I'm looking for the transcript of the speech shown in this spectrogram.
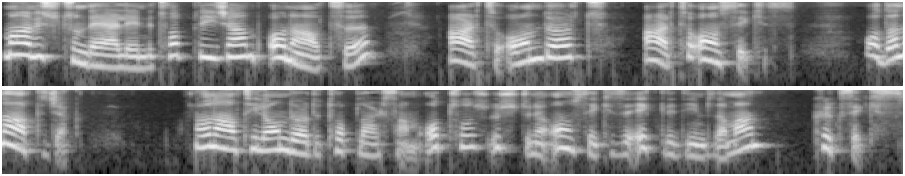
mavi sütun değerlerini toplayacağım. 16 artı 14 artı 18. O da ne yapacak? 16 ile 14'ü toplarsam 30, üstüne 18'i eklediğim zaman 48.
